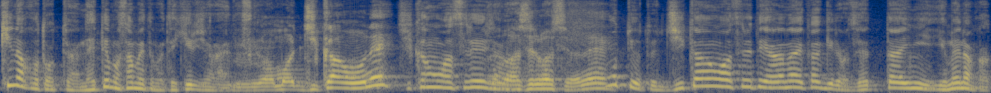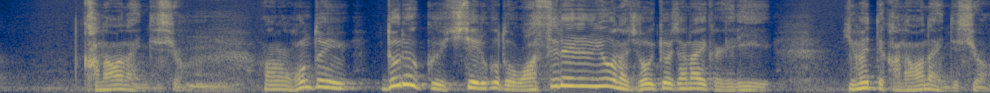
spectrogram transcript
きなことっていうのは寝ても覚めてもできるじゃないですか、もう時間をね。時間を忘れるじゃない。ですか忘れますよね。もっと言うと時間を忘れてやらない限りは絶対に夢なんか叶わないんですよ、あの本当に努力していることを忘れるような状況じゃない限り夢って叶わないんですよ。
